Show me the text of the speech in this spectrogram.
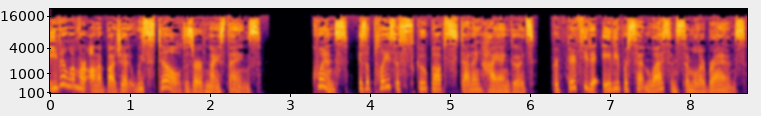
Even when we're on a budget, we still deserve nice things. Quince is a place to scoop up stunning high-end goods for 50 to 80% less than similar brands.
